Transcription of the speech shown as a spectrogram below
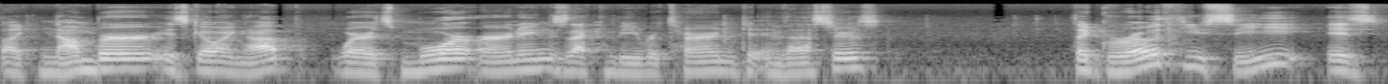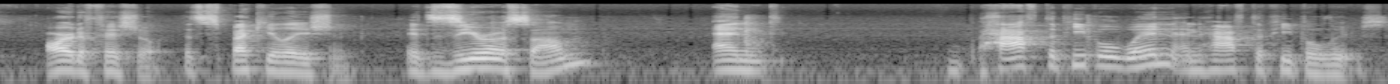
like number is going up where it's more earnings that can be returned to investors, the growth you see is artificial. It's speculation. It's zero sum and half the people win and half the people lose.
